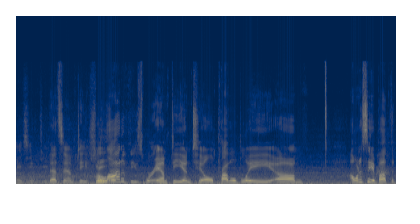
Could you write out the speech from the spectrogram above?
That's empty. That's empty. So a lot uh, of these were empty until probably. Um, I want to say about the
